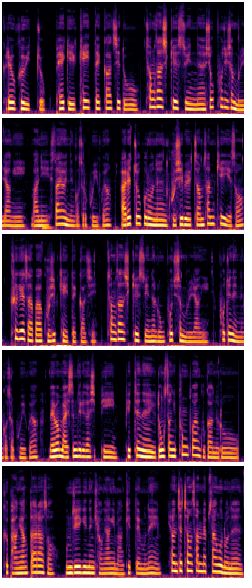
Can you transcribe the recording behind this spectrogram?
그리고 그 위쪽 101K 때까지도 청산시킬 수 있는 쇼 포지션 물량이 많이 쌓여 있는 것으로 보이고요. 아래쪽으로는 91.3K에서 크게 잡아 90K 때까지 청산시킬 수 있는 롱 포지션 물량이 포진해 있는 것으로 보이고요. 매번 말씀드리다시피 비트는 유동성이 풍부한 구간으로 그 방향 따라서 움직이는 경향이 많기 때문에 현재 청산맵 상으로는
